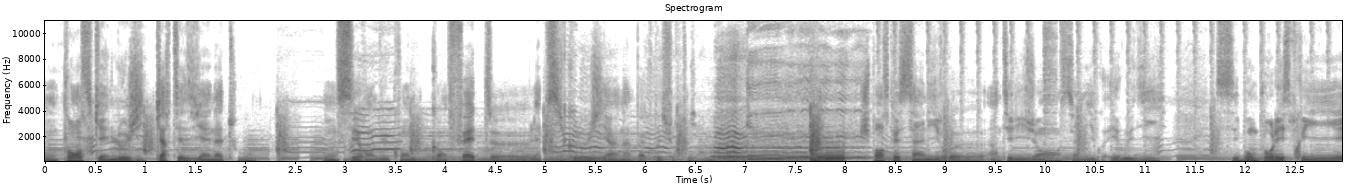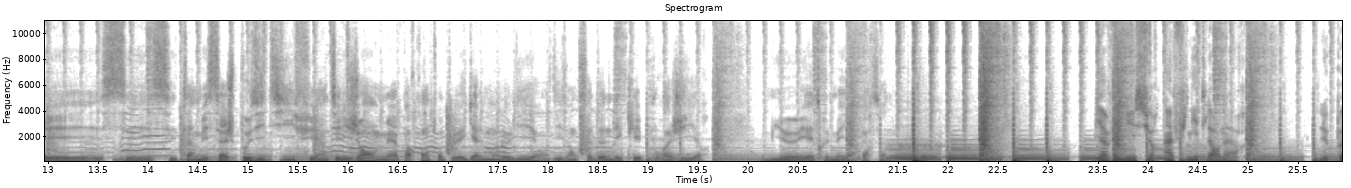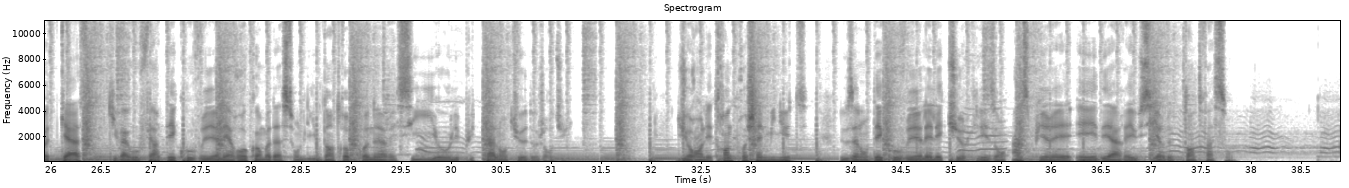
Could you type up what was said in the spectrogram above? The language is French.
on pense qu'il y a une logique cartésienne à tout, on s'est rendu compte qu'en fait, euh, la psychologie a un impact sur tout. Je pense que c'est un livre euh, intelligent, c'est un livre érudit, c'est bon pour l'esprit et c'est un message positif et intelligent, mais par contre, on peut également le lire en se disant que ça donne des clés pour agir mieux et être une meilleure personne. Bienvenue sur Infinite Learner, le podcast qui va vous faire découvrir les recommandations de livres d'entrepreneurs et CEO les plus talentueux d'aujourd'hui. Durant les 30 prochaines minutes, nous allons découvrir les lectures qui les ont inspirés et aidés à réussir de tant de façons.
